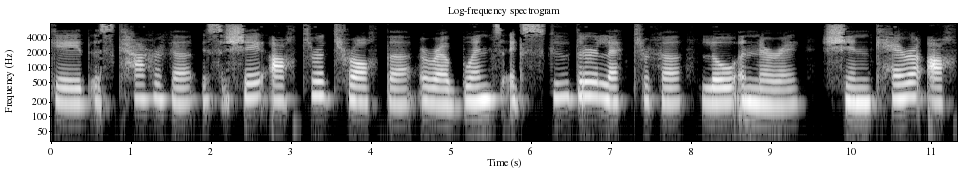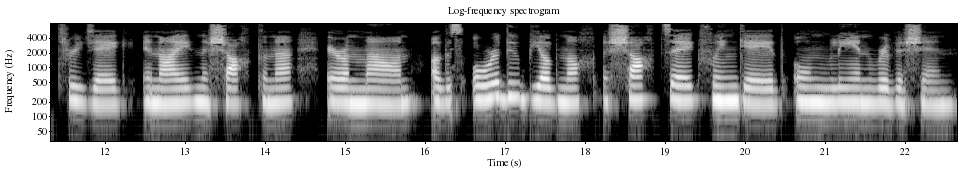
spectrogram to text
géad is ceathracha is sa sé achtra tráchta a raibh buint ag scútar leictreacha leo an nua sin déag in na ar an agus beagnach a ón roimhe sin.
